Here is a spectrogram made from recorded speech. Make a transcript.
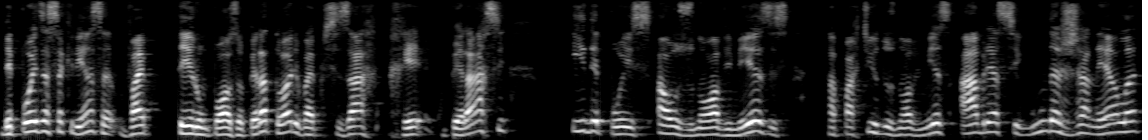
Depois, essa criança vai ter um pós-operatório, vai precisar recuperar-se, e depois, aos nove meses, a partir dos nove meses, abre a segunda janela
